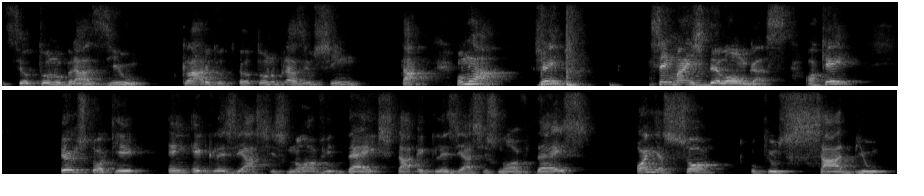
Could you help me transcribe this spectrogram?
Se eu estou no Brasil, claro que eu estou no Brasil sim, tá? Vamos lá. Gente, sem mais delongas, ok? Eu estou aqui em Eclesiastes 9, 10, tá? Eclesiastes 9, 10. Olha só o que o sábio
